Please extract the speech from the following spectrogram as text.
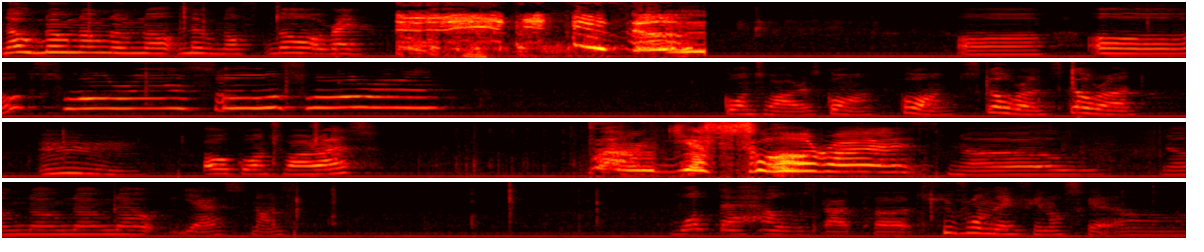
No, no, no, no, no, no, no, no, red. oh, oh, Suarez, oh, Suarez. Go on, Suarez, go on, go on. Skill run, skill run. Mmm. Oh, go on, Suarez. Bang, yes, Suarez. No, no, no, no, no. Yes, nice. What the hell was that touch? Who from there if you're not scared? Uh,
